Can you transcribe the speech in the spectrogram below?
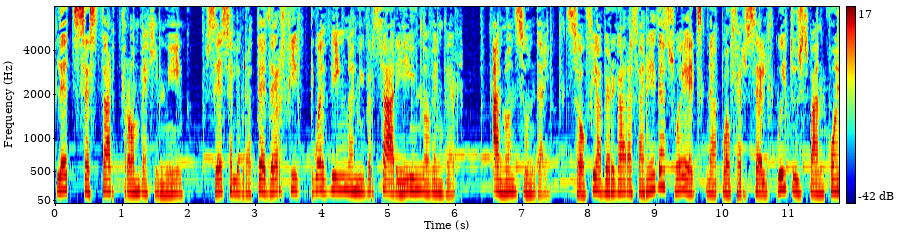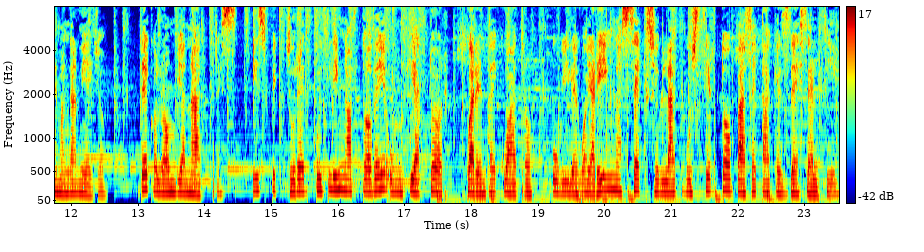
let's start from beginning. Se celebrated their fifth wedding anniversary in November. And on Sunday, Sofia Vergara Zareda sweet snap of herself with husband Juan Manganiello. The Colombian actress, is pictured putting up to the unky actor, 44, Ubile wearing a sexy black bustier top as attaques de selfie.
